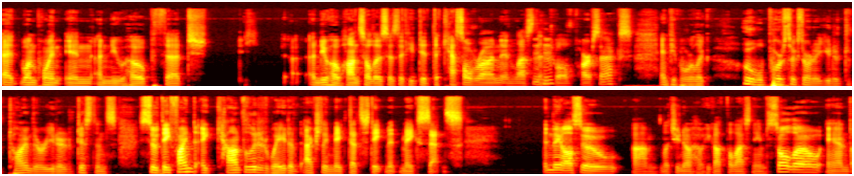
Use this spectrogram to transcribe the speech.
at one point in A New Hope that A New Hope Han Solo says that he did the Kessel run in less than Mhm. 12 parsecs and people were like oh well parsecs aren't a unit of time they're a unit of distance so they find a convoluted way to actually make that statement make sense and they also um, let you know how he got the last name Solo and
